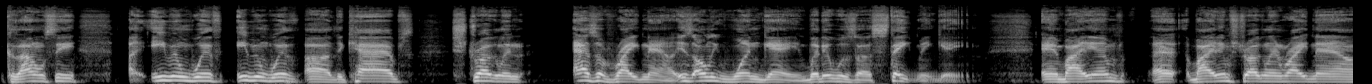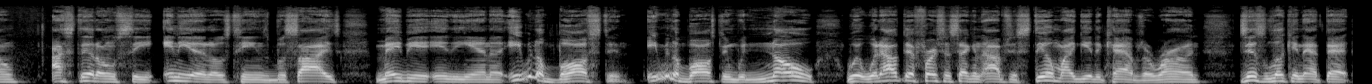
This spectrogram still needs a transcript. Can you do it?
because I don't see uh, even with even with uh the Cavs struggling as of right now. It's only one game, but it was a statement game, and by them uh, by them struggling right now, I still don't see any of those teams besides maybe Indiana, even a Boston, even a Boston with no, with, without their first and second option, still might give the Cavs a run. Just looking at that,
